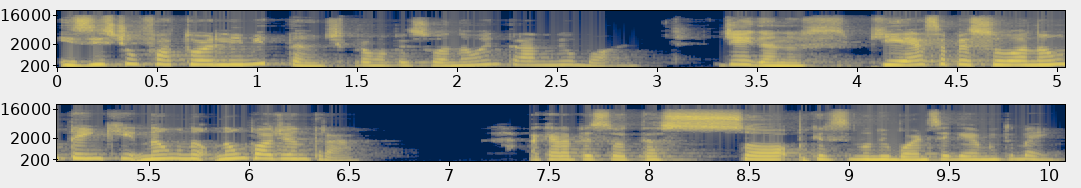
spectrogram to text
existe um fator limitante para uma pessoa não entrar no newborn. Diga-nos. Que essa pessoa não tem que. não, não, não pode entrar. Aquela pessoa que está só. Porque se no newborn você ganha muito bem.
